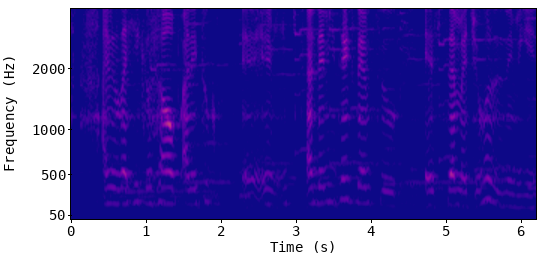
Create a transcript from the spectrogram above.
and he was like he could help, and he took, uh, and then he takes them to a cemetery. What's his name again?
